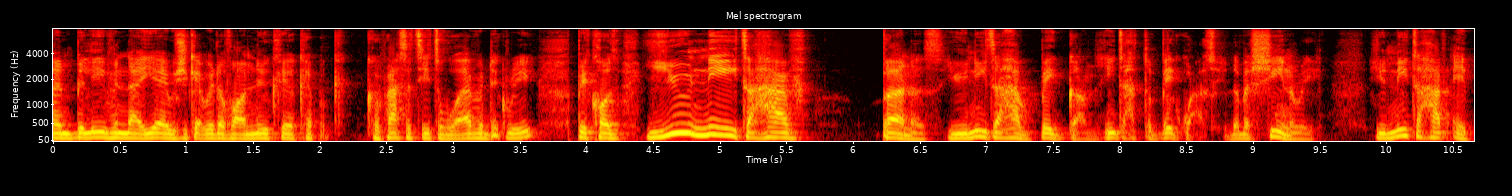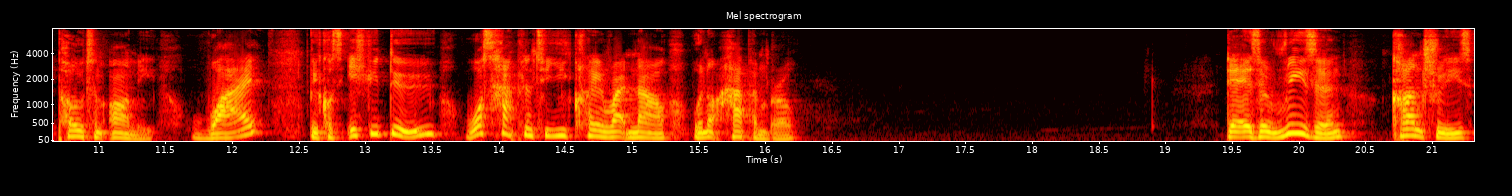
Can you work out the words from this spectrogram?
in believing that, yeah, we should get rid of our nuclear cap- capacity to whatever degree, because you need to have burners. You need to have big guns. You need to have the big ones, the machinery. You need to have a potent army. Why? Because if you do, what's happening to Ukraine right now will not happen, bro. There is a reason countries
